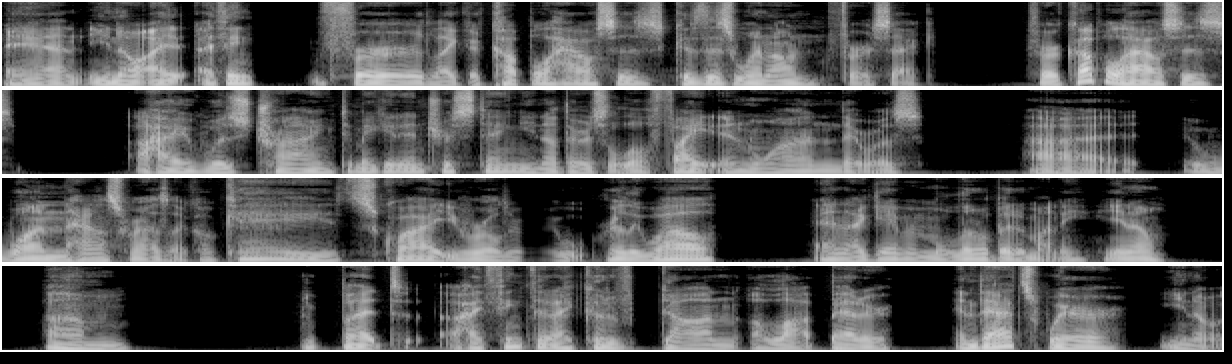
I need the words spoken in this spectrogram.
and you know, I I think for like a couple houses, because this went on for a sec, for a couple houses, I was trying to make it interesting. You know, there was a little fight in one. There was uh, one house where I was like, okay, it's quiet. You rolled really well. And I gave him a little bit of money, you know? Um, but I think that I could have gone a lot better. And that's where, you know,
